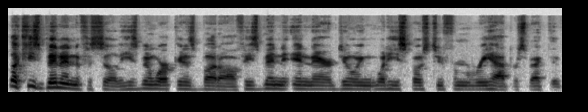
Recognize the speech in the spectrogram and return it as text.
Look, he's been in the facility. He's been working his butt off. He's been in there doing what he's supposed to from a rehab perspective.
